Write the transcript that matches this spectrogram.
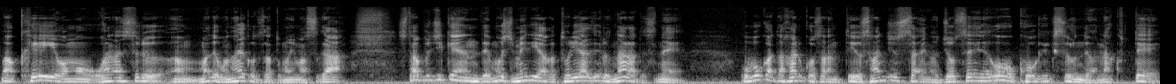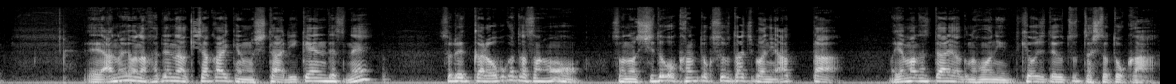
まあ、経緯はもうお話しするまでもないことだと思いますが、スタップ事件でもしメディアが取り上げるならですね、小保方春子さんっていう30歳の女性を攻撃するんではなくて、えー、あのような派手な記者会見をした利権ですね、それから小保方さんをその指導監督する立場にあった山梨大学の方に教授で移った人とか、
